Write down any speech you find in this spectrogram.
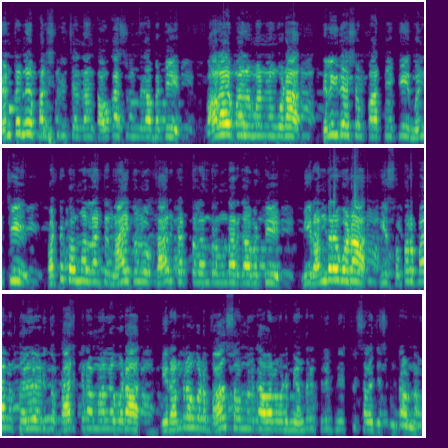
వెంటనే పరిష్కరించేదానికి అవకాశం ఉంది కాబట్టి బాలాయపాలెం మండలం కూడా తెలుగుదేశం పార్టీకి మంచి పట్టుకొమ్మలు లాంటి నాయకులు కార్యకర్తలు అందరూ ఉన్నారు కాబట్టి మీరందరూ కూడా ఈ సుపరిపాలన తొలి అడుగు కార్యక్రమాల్లో కూడా మీరందరూ కూడా భాగస్వాములు కావాలని కూడా మీ అందరికీ పిలుపునిస్తూ సెలవు తీసుకుంటా ఉన్నాం.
